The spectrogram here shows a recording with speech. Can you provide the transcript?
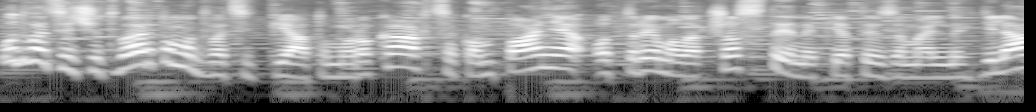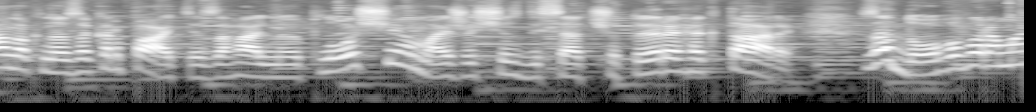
У 24-25 роках ця компанія отримала частини п'яти земельних ділянок на Закарпатті загальною площею майже 64 гектари за договорами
